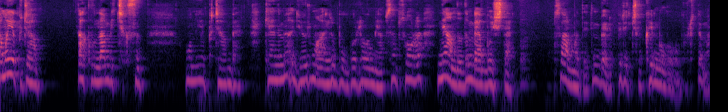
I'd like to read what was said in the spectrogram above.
Ama yapacağım. Aklımdan bir çıksın. Onu yapacağım ben. Kendime diyorum ayrı bulgurlama mı yapsam. Sonra ne anladım ben bu işten? Sarma dedim böyle pirinçli kıymalı olur değil mi?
